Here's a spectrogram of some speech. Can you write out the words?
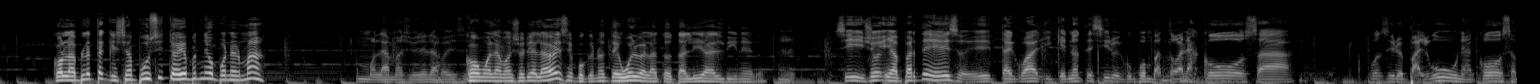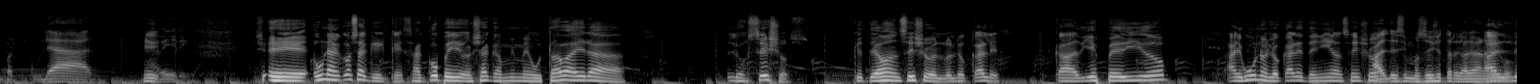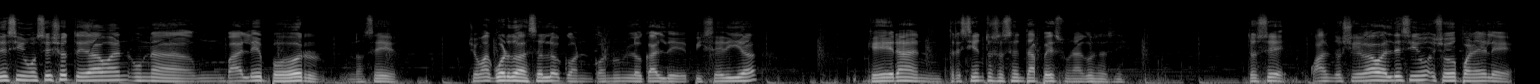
con la plata que ya puse y todavía tengo que poner más. Como la mayoría de las veces. Como la mayoría de las veces, porque no te devuelve la totalidad del dinero. Eh. Sí, yo, y aparte de eso, eh, tal cual, y que no te sirve el cupón para todas las cosas. El cupón sirve para alguna cosa en particular. Sí. A ver, Eh, una cosa que, que sacó pedido ya que a mí me gustaba era los sellos. Que te daban sellos en los locales. Cada 10 pedidos, algunos locales tenían sello. al décimo sello te regalaban algo. Al décimo sello te daban una, un vale por, no sé, yo me acuerdo de hacerlo con, con un local de pizzería que eran 360 pesos, una cosa así. Entonces, cuando llegaba el décimo, yo ponerle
